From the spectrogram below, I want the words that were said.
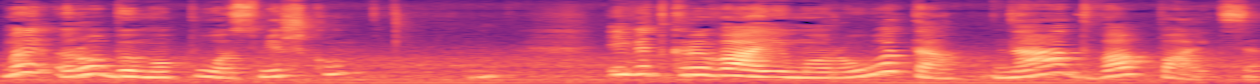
ми робимо посмішку і відкриваємо рота на два пальця.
